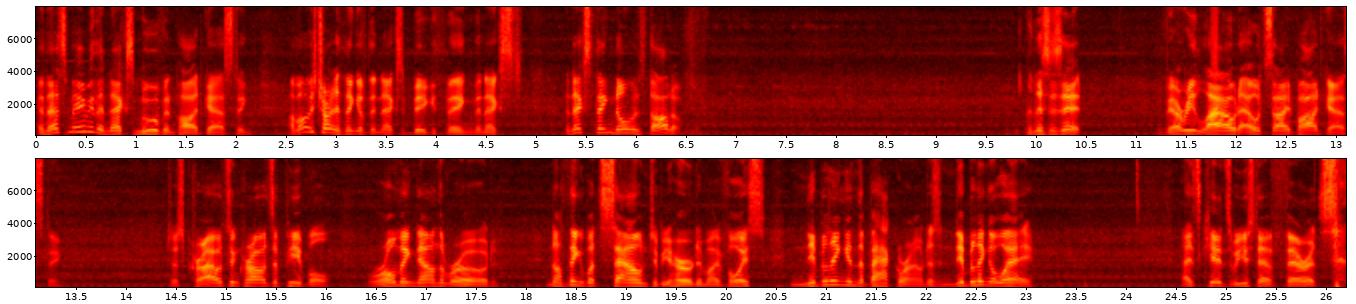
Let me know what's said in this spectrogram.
and that's maybe the next move in podcasting. I'm always trying to think of the next big thing, the next the next thing no one's thought of. And this is it. Very loud outside podcasting. Just crowds and crowds of people roaming down the road. Nothing but sound to be heard, and my voice nibbling in the background, just nibbling away. As kids, we used to have ferrets.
